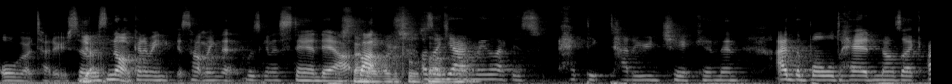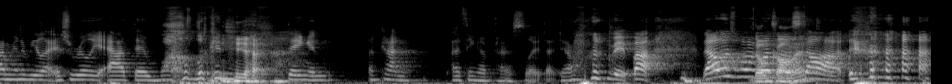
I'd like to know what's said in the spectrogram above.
all got tattoos, so Yeah. it's not going to be something that was going to stand out. Stand but out like I was like, yeah, I yeah. can be like this hectic tattooed chick, and then I had the bald head, and I was like, I'm going to be like this really out there, wild looking Yeah. thing, and I'm kind of. I think I've kind of slowed that down a little bit, but that was what it was comment? at the start.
